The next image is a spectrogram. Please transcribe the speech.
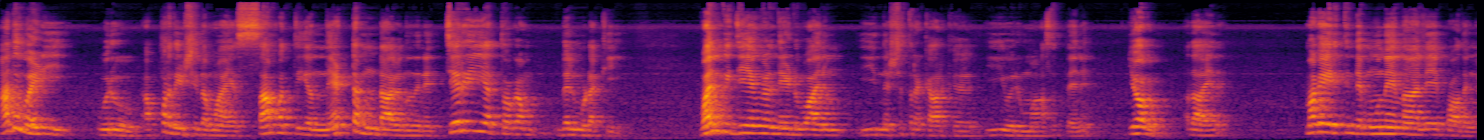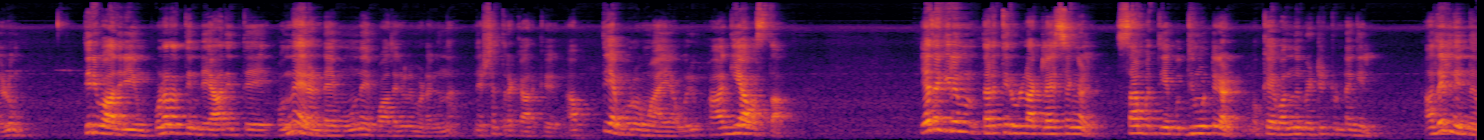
അതുവഴി ഒരു അപ്രതീക്ഷിതമായ സാമ്പത്തിക നേട്ടമുണ്ടാകുന്നതിന് ചെറിയ തുക മുതൽ മുടക്കി വൻ വിജയങ്ങൾ നേടുവാനും ഈ നക്ഷത്രക്കാർക്ക് ഈ ഒരു മാസത്തിന് യോഗം അതായത് മകയത്തിന്റെ മൂന്ന് നാല് പാദങ്ങളും തിരുവാതിരയും പുണറത്തിന്റെ ആദ്യത്തെ ഒന്ന് രണ്ട് മൂന്ന് പാതകളും അടങ്ങുന്ന നക്ഷത്രക്കാർക്ക് അത്യപൂർവമായ ഒരു ഭാഗ്യാവസ്ഥ. ഏതെങ്കിലും തരത്തിലുള്ള ക്ലേശങ്ങൾ സാമ്പത്തിക ബുദ്ധിമുട്ടുകൾ ഒക്കെ വന്നു പെട്ടിട്ടുണ്ടെങ്കിൽ അതിൽ നിന്ന്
